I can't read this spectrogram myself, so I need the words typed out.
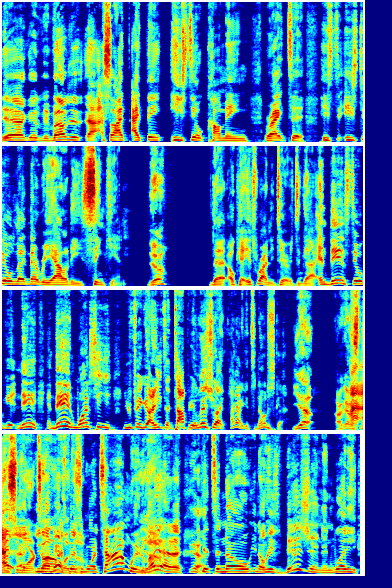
yeah, good. But I'm just, uh, so I, I think he's still coming right to he's he's still letting that reality sink in. Yeah. That okay, it's Rodney Terry's the guy, and then still getting in, and then once he you figure out he's at the top of your list, you're like, I gotta get to know this guy. Yeah. I got to spend I- some I- more you know, time I gotta with spend him. some more time with him. I gotta Yeah. get to know, you know, his vision and what he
